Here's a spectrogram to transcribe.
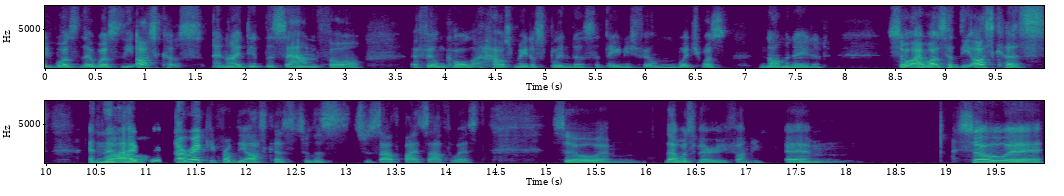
it was there was the Oscars, and I did the sound for a film called A House Made of Splinters, a Danish film, which was nominated. So I was at the Oscars, and then wow. I went directly from the Oscars to this to South by Southwest. So um, that was very funny. Um, so uh,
